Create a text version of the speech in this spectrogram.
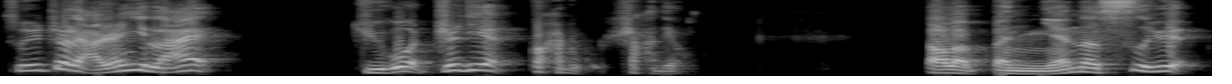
所以这俩人一来，举国直接抓住杀掉。到了本年的四月。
